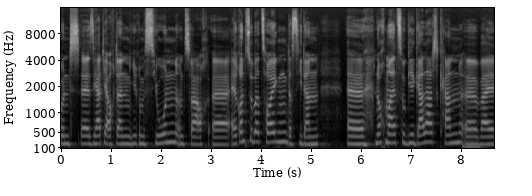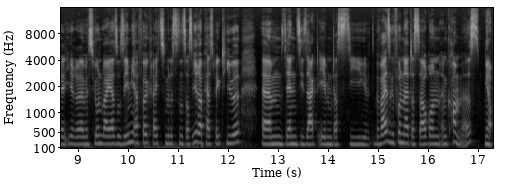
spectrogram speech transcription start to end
Und äh, sie hat ja auch dann ihre Mission, und zwar auch äh, Elrond zu überzeugen, dass sie dann äh, nochmal zu Gilgalad kann, äh, mhm. weil ihre Mission war ja so semi-erfolgreich, zumindest aus ihrer Perspektive. Ähm, denn sie sagt eben, dass sie Beweise gefunden hat, dass Sauron entkommen ist. Ja.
